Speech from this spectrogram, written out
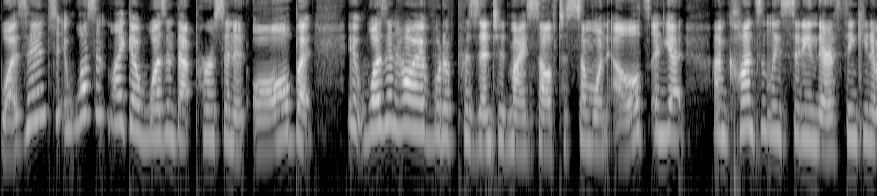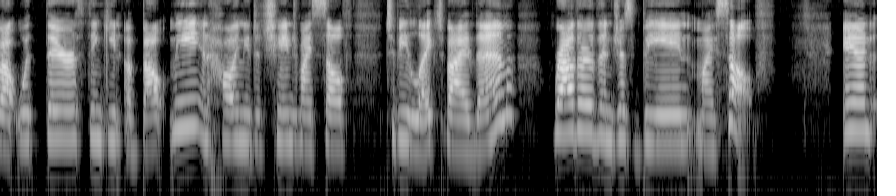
wasn't. It wasn't like I wasn't that person at all, but it wasn't how I would have presented myself to someone else. And yet I'm constantly sitting there thinking about what they're thinking about me and how I need to change myself to be liked by them rather than just being myself. And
